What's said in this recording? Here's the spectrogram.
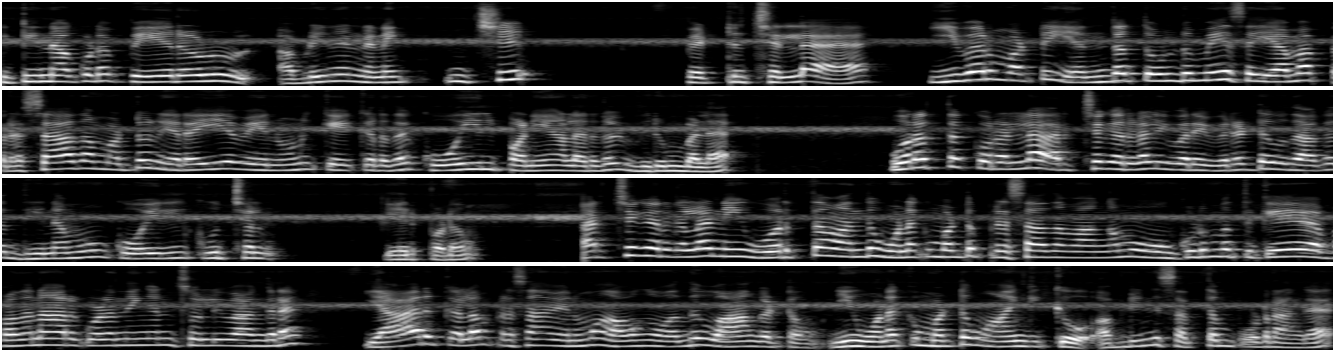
கிட்டினா கூட பேரருள் அப்படின்னு நினைச்சு பெற்று செல்ல இவர் மட்டும் எந்த தொண்டுமே செய்யாமல் பிரசாதம் மட்டும் நிறைய வேணும்னு கேட்குறத கோயில் பணியாளர்கள் விரும்பலை. உரத்த குரலில் அர்ச்சகர்கள் இவரை விரட்டுவதாக தினமும் கோயில் கூச்சல் ஏற்படும். அர்ச்சகர்கள்லாம் நீ ஒருத்தன் வந்து உனக்கு மட்டும் பிரசாதம் வாங்காமல் உன் குடும்பத்துக்கே பதினாறு குழந்தைங்கன்னு சொல்லி வாங்குற யாருக்கெல்லாம் பிரசாதம் வேணுமோ அவங்க வந்து வாங்கட்டும். நீ உனக்கு மட்டும் வாங்கிக்கோ அப்படின்னு சத்தம் போடுறாங்க.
